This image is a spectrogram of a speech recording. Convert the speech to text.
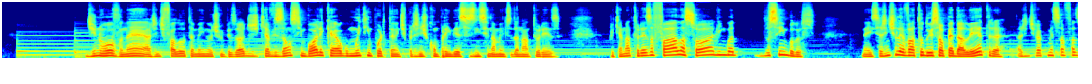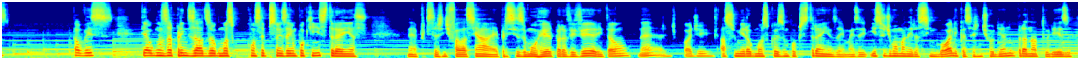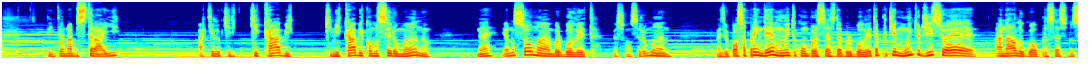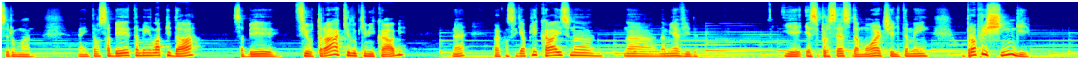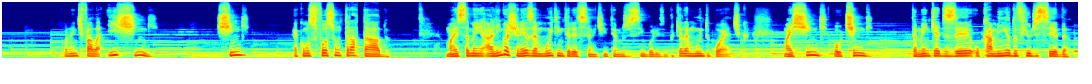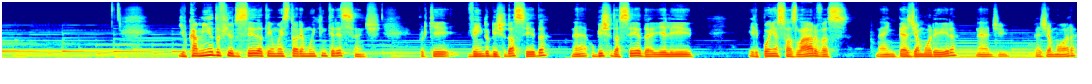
de novo, né? A gente falou também no último episódio de que a visão simbólica é algo muito importante para a gente compreender esses ensinamentos da natureza. Porque a natureza fala só a língua dos símbolos. Né? E se a gente levar tudo isso ao pé da letra, a gente vai começar a fazer. Talvez ter alguns aprendizados, algumas concepções aí um pouquinho estranhas. Né? Porque se a gente fala assim, ah, é preciso morrer para viver, então, né, a gente pode assumir algumas coisas um pouco estranhas aí. Mas isso de uma maneira simbólica, se a gente olhando para a natureza, tentando abstrair aquilo que, que cabe, que me cabe como ser humano, né? Eu não sou uma borboleta, eu sou um ser humano. Mas eu posso aprender muito com o processo da borboleta, porque muito disso é análogo ao processo do ser humano. Né? Então, saber também lapidar, saber filtrar aquilo que me cabe, né? Para conseguir aplicar isso na, na, na, minha vida. E esse processo da morte, ele também. O próprio Xing, quando a gente fala I Xing, Xing é como se fosse um tratado. Mas também a língua chinesa é muito interessante em termos de simbolismo, porque ela é muito poética. Mas Xing ou Qing também quer dizer o caminho do fio de seda. E o caminho do fio de seda tem uma história muito interessante, porque vem do bicho da seda, né? O bicho da seda, ele ele põe as suas larvas né, em pés de amoreira, né, de pés de amora.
